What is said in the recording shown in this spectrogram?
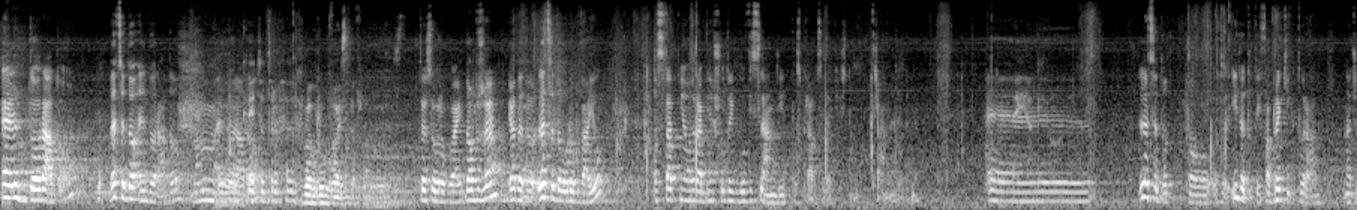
Eldorado, lecę do Eldorado. Mam Eldorado. Okej, to trochę... Chyba urugwajska jest. To jest Urugwaj. Dobrze, jadę do, lecę do Urugwaju. Ostatnio rabin Szudek był w Islandii, posprawdzał jakieś tam trany rybne. Eee, lecę do, do, idę do tej fabryki, która, znaczy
